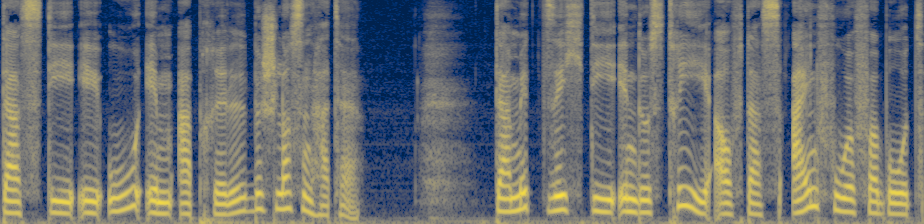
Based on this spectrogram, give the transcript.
das die EU im April beschlossen hatte. Damit sich die Industrie auf das Einfuhrverbot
